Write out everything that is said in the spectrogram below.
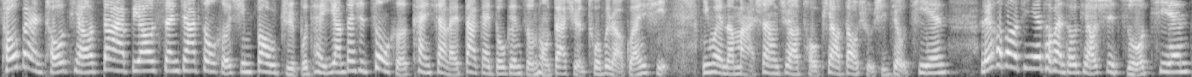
头版头条大标，三家综合性报纸不太一样，但是综合看下来，大概都跟总统大选脱不了关系。因为呢，马上就要投票，倒数十九天。联合报今天头版头条是昨天，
